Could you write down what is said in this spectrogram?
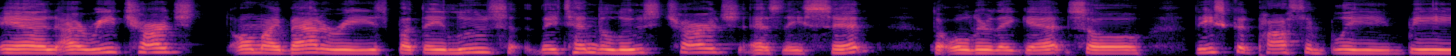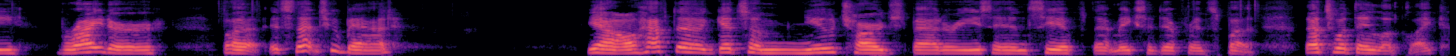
And I recharged all my batteries, but they lose, they tend to lose charge as they sit the older they get. So these could possibly be brighter, but it's not too bad. Yeah, I'll have to get some new charged batteries and see if that makes a difference, but that's what they look like.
